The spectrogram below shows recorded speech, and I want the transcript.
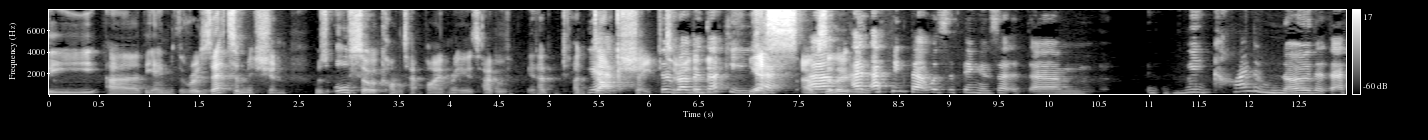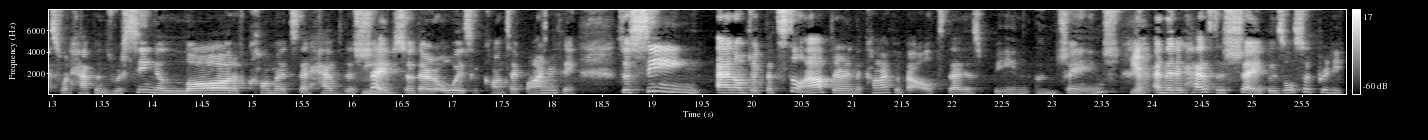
the uh, the aim of the Rosetta mission, was also a contact binary. It's had a, it had a Yeah, duck shape The to rubber it? ducky, yeah. Yes, Um, absolutely. and I think that was the thing is that um, we kind of know that that's what happens. We're seeing a lot of comets that have this shape, Mm. so they're always a contact binary thing. So seeing an object that's still out there in the Kuiper belt that has been unchanged, Yeah. and that it has this shape is also pretty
